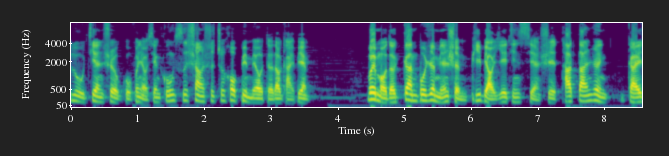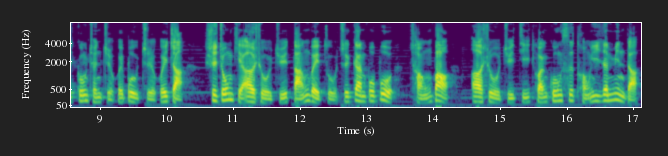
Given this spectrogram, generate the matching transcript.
路建设股份有限公司上市之后，并没有得到改变。魏某的干部任免审批表已经显示，他担任该工程指挥部指挥长。是中铁二十五局党委组织干部部呈报二十五局集团公司同意任命的，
